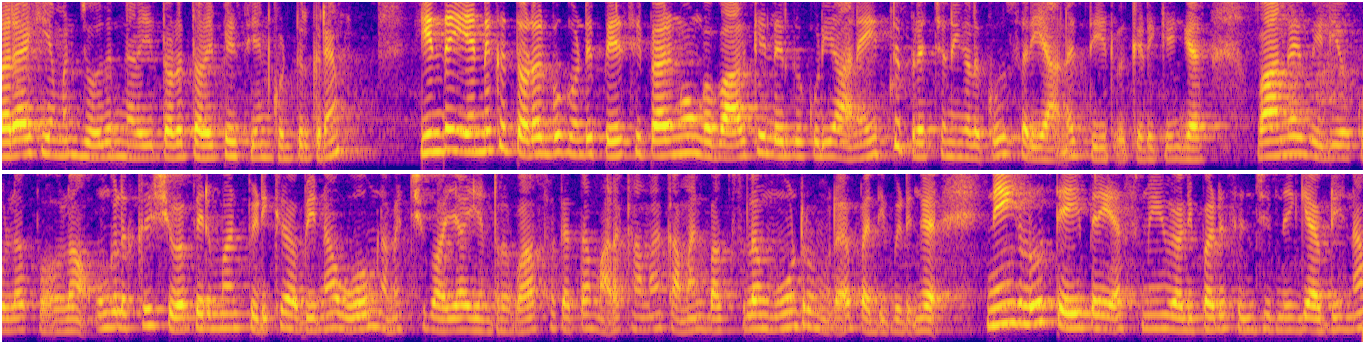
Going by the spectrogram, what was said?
வராகியம்மன் ஜோதிட நிலையத்தோட தொலைபேசி எண் கொடுத்துருக்குறேன். இந்த எண்ணுக்கு தொடர்பு கொண்டு பேசி பாருங்கள் உங்கள் வாழ்க்கையில் இருக்கக்கூடிய அனைத்து பிரச்சனைகளுக்கும் சரியான தீர்வு கிடைக்குங்க. வாங்க வீடியோக்குள்ளே போகலாம் உங்களுக்கு சிவபெருமான் பிடிக்கும் அப்படின்னா ஓம் நமச்சிவாயா என்ற வாசகத்தை மறக்காமல் கமெண்ட் பாக்ஸில் மூன்று முறை பதிவிடுங்க. நீங்களும் தேய்பிரை அஸ்மி வழிபாடு செஞ்சுருந்தீங்க அப்படின்னா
